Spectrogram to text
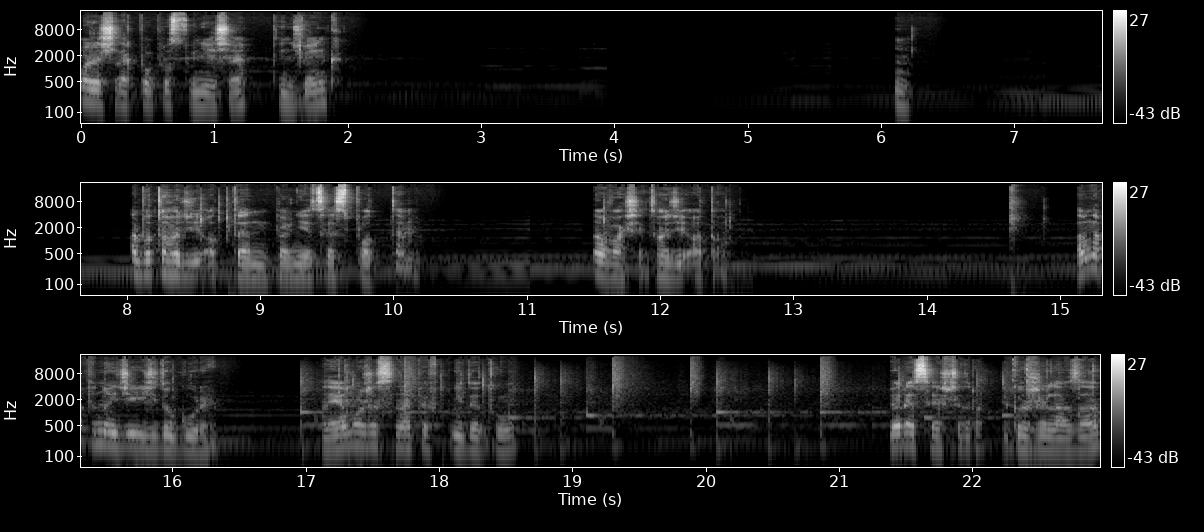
Może się tak po prostu niesie ten dźwięk. Hmm. Albo to chodzi o ten pewnie co jest pod tym. No właśnie, to chodzi o to. Tam na pewno idzie iść do góry. Ale ja może sobie najpierw pójdę tu. Biorę sobie jeszcze trochę tego żelaza.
